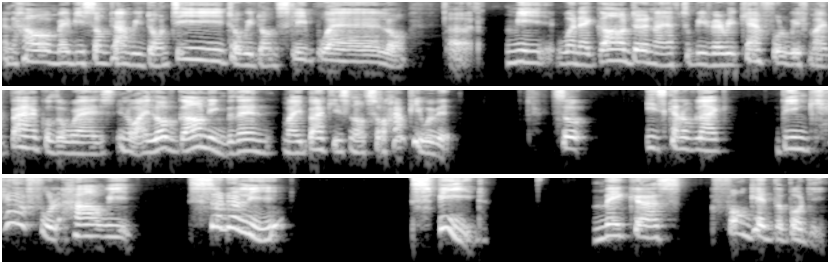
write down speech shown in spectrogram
and how maybe sometimes we don't eat or we don't sleep well or uh, me when i garden i have to be very careful with my back otherwise you know i love gardening but then my back is not so happy with it. So it's kind of like being careful how we suddenly speed make us forget the body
